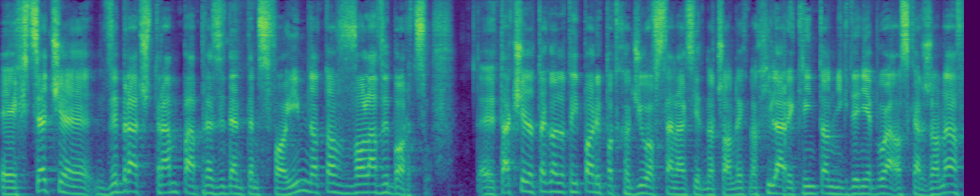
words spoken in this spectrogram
e, chcecie wybrać Trumpa prezydentem swoim, no to wola wyborców. E, tak się do tego do tej pory podchodziło w Stanach Zjednoczonych. No Hillary Clinton nigdy nie była oskarżona. W,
